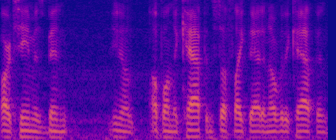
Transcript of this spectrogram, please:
our team has been, you know, up on the cap and stuff like that, and over the cap, and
